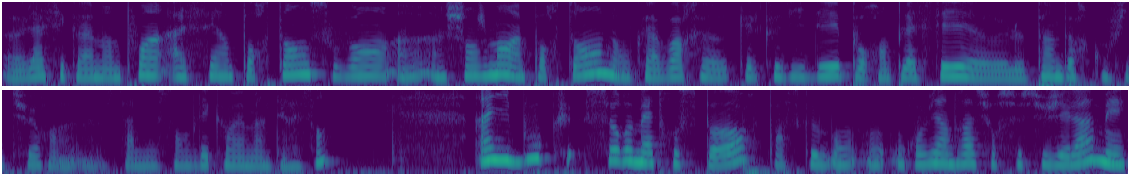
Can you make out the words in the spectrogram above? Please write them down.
là, c'est quand même un point assez important, souvent un, changement important. Donc, avoir quelques idées pour remplacer le pain beurre confiture, ça me semblait quand même intéressant. Un e-book se remettre au sport, parce que bon, on, reviendra sur ce sujet-là, mais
